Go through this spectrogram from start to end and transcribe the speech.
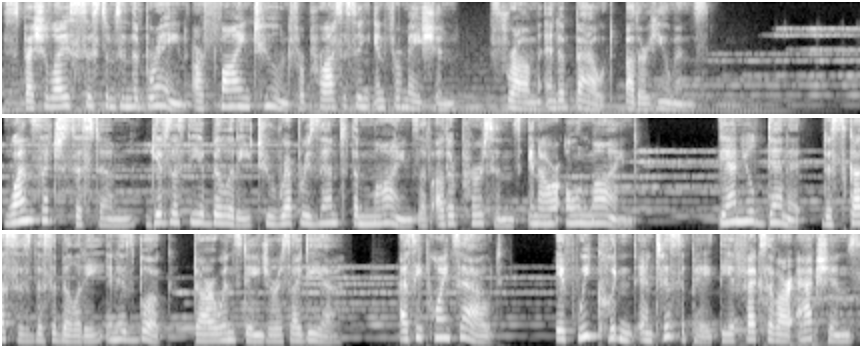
Specialized systems in the brain are fine-tuned for processing information from and about other humans. One such system gives us the ability to represent the minds of other persons in our own mind. Daniel Dennett discusses this ability in his book, Darwin's Dangerous Idea. As he points out, if we couldn't anticipate the effects of our actions,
